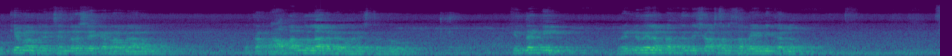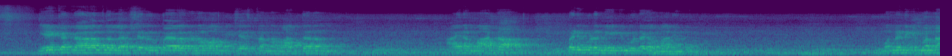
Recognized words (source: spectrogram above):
ముఖ్యమంత్రి చంద్రశేఖరరావు గారు ఒక రాబందులాగా వ్యవహరిస్తుండ్రు. కిందటి రెండు వేల పద్దెనిమిది శాసనసభ ఎన్నికల్లో ఏకకాలంలో లక్ష రూపాయల రుణమాఫీ చేస్తున్న వాగ్దానం ఆయన మాట ఇప్పటికి కూడా నీటి మారింది. మొన్నటికి మొన్న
